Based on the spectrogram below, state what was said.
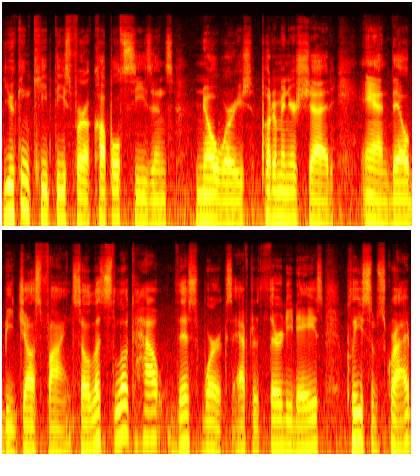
You can keep these for a couple seasons, no worries. Put them in your shed and they'll be just fine. So let's look how this works after 30 days. Please subscribe.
